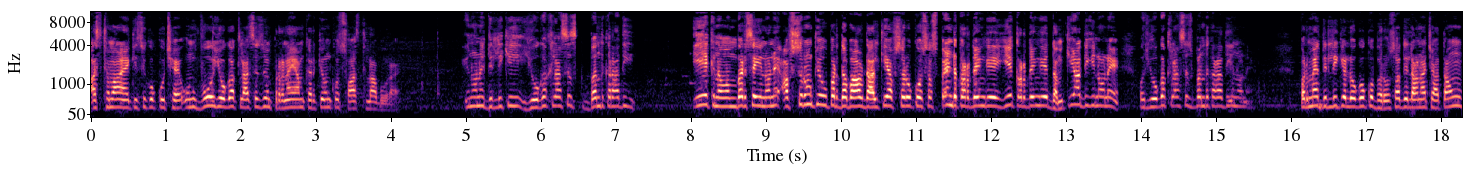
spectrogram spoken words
अस्थमा है, किसी को कुछ है, उन वो योगा क्लासेस में प्राणायाम करके उनको स्वास्थ्य लाभ हो रहा है। इन्होंने दिल्ली की योगा क्लासेस बंद करा दी। एक नवंबर से इन्होंने अफसरों के ऊपर दबाव डाल के अफसरों को सस्पेंड कर देंगे, ये कर देंगे, धमकियाँ दी इन्होंने और योगा क्लासेस बंद करा दी इन्होंने। पर मैं दिल्ली के लोगों को भरोसा दिलाना चाहता हूँ,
